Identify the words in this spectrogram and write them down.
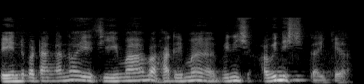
පේන්න පටන් ගන්නවා මේ සීමාව හරීම අවිනිශ්චිතයි කියලා.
